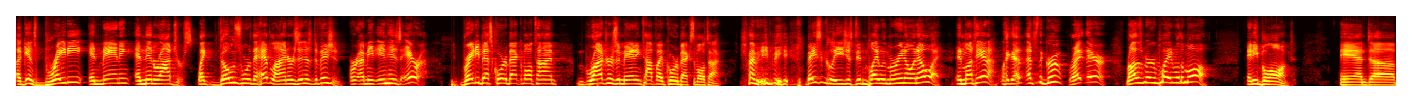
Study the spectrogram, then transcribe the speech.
against Brady and Manning and then Rodgers. Like those were the headliners in his division, or I mean, in his era. Brady, best quarterback of all time. Rodgers and Manning, top five quarterbacks of all time. I mean, he, basically, he just didn't play with Marino and Elway in Montana. Like that, that's the group right there. Roethlisberger played with them all, and he belonged. And uh,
